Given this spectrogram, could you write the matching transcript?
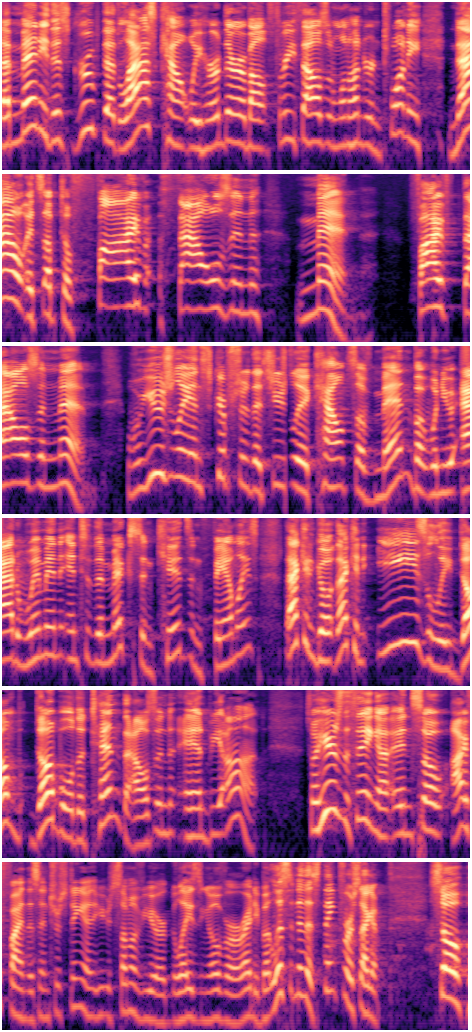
That many, this group that last count we heard, there are about 3,120. Now it's up to 5,000 men. 5,000 men. Well, usually in scripture, that's usually accounts of men, but when you add women into the mix and kids and families, that can go, that can easily double to 10,000 and beyond. So here's the thing, uh, and so I find this interesting. some of you are glazing over already, but listen to this. Think for a second. So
